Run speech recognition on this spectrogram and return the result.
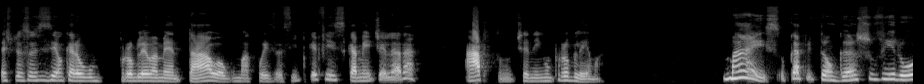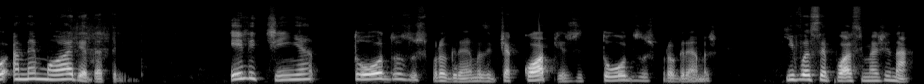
As pessoas diziam que era algum problema mental, alguma coisa assim, porque fisicamente ele era apto, não tinha nenhum problema. Mas o Capitão Gancho virou a memória da tribo. Ele tinha todos os programas, ele tinha cópias de todos os programas que você possa imaginar.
